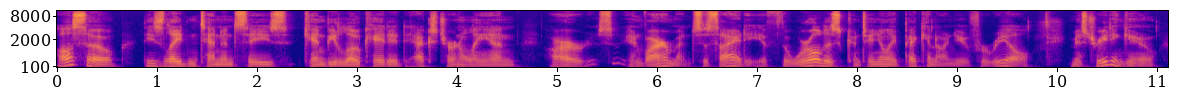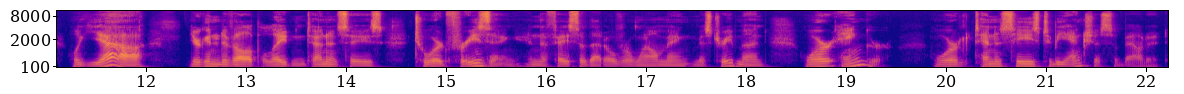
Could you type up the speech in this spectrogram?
Also, these latent tendencies can be located externally in our environment, society. If the world is continually picking on you for real, mistreating you, well, yeah, you're going to develop latent tendencies toward freezing in the face of that overwhelming mistreatment or anger or tendencies to be anxious about it.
